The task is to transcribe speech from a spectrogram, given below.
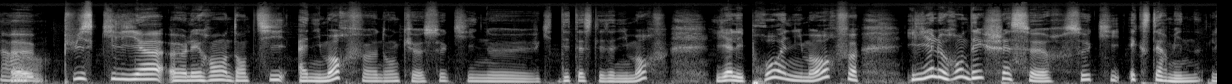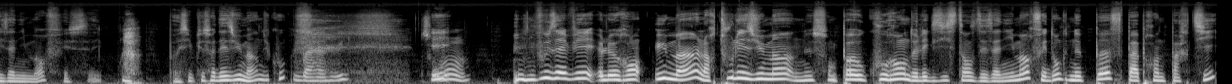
Ah. Euh, Puisqu'il y a euh, les rangs d'anti-animorphes, donc euh, ceux qui, ne, qui détestent les animorphes, il y a les pro-animorphes, il y a le rang des chasseurs, ceux qui exterminent les animorphes, et c'est possible que ce soit des humains du coup. Bah oui. Souvent. Vous avez le rang humain. Alors tous les humains ne sont pas au courant de l'existence des animorphes et donc ne peuvent pas prendre parti.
